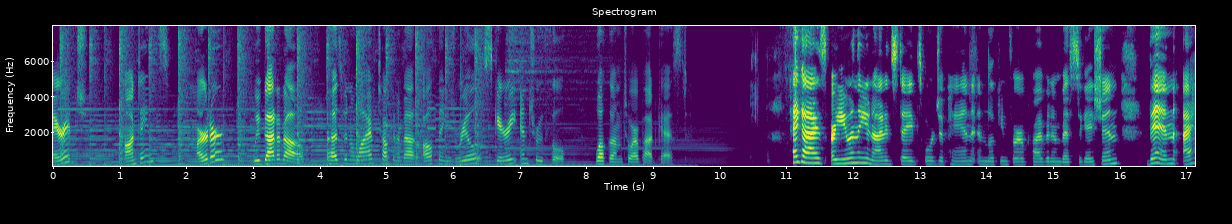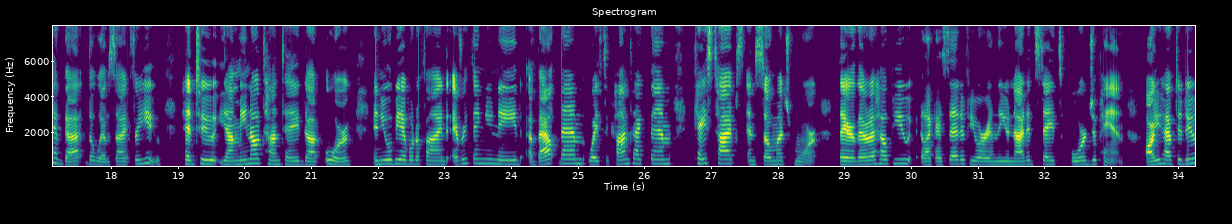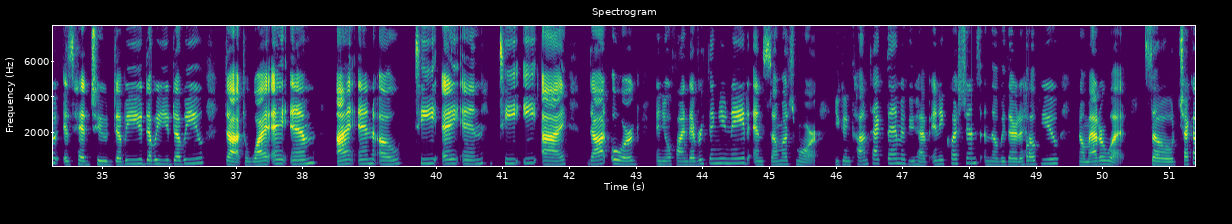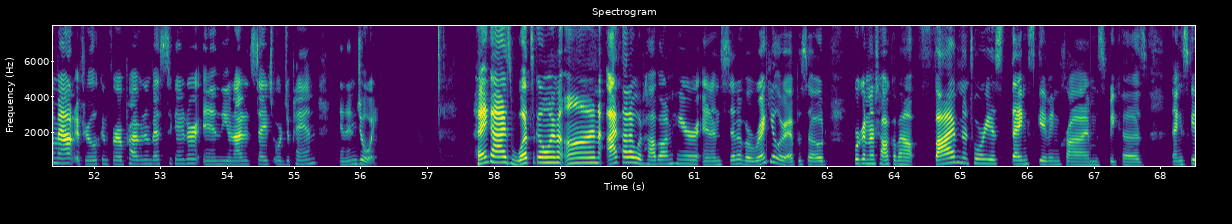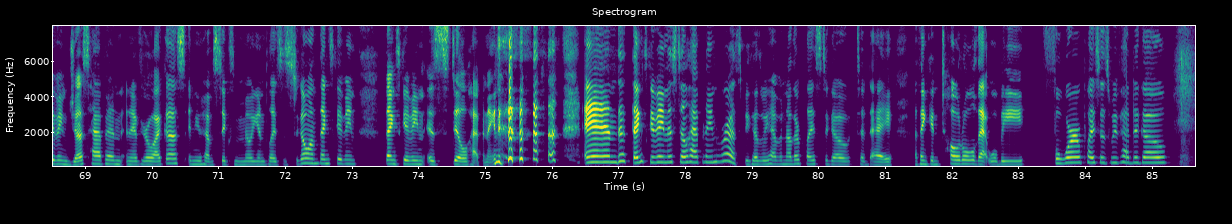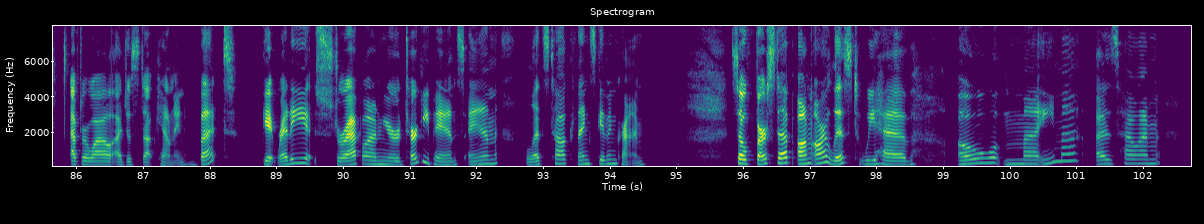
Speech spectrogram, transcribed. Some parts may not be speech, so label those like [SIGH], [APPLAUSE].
marriage, hauntings, murder. We've got it all. A husband and wife talking about all things real, scary, and truthful. Welcome to our podcast. Hey guys, are you in the United States or Japan and looking for a private investigation? Then I have got the website for you. Head to yaminotantei.org and you will be able to find everything you need about them, ways to contact them, case types, and so much more. They are there to help you, like I said, if you are in the United States or Japan. All you have to do is head to www.yamino T A N T E I dot org, and you'll find everything you need and so much more. You can contact them if you have any questions, and they'll be there to help you no matter what. So check them out if you're looking for a private investigator in the United States or Japan, and enjoy. Hey guys, what's going on? I thought I would hop on here and instead of a regular episode, we're going to talk about five notorious Thanksgiving crimes because Thanksgiving just happened. And if you're like us and you have six million places to go on Thanksgiving, Thanksgiving is still happening. [LAUGHS] and Thanksgiving is still happening for us because we have another place to go today. I think in total that will be four places we've had to go. After a while, I just stopped counting. But get ready, strap on your turkey pants, and let's talk Thanksgiving crime. So, first up on our list, we have oh Omaima, as how I'm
